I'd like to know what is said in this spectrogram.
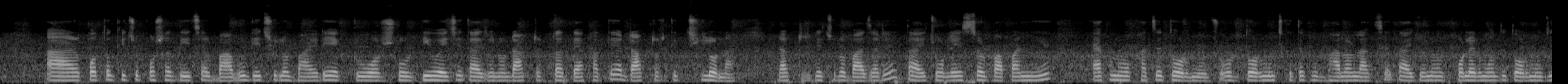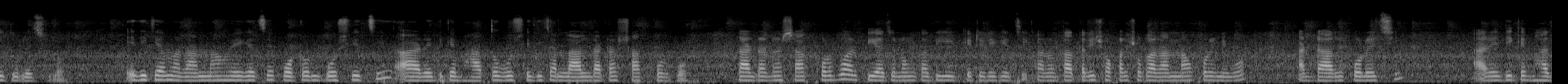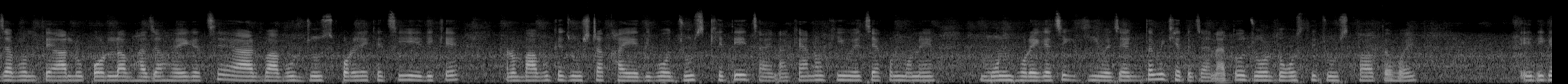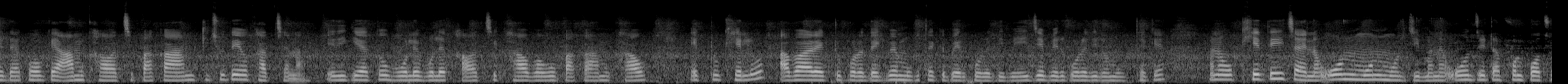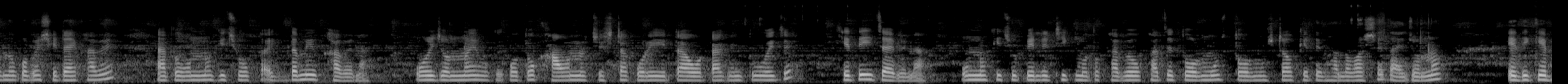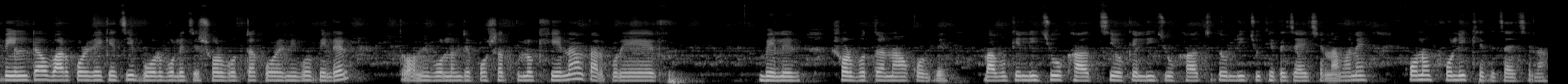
আর কত কিছু প্রসাদ দিয়েছে। আর বাবু গেছিল বাইরে, একটু ওর সর্দি হয়েছে, তাই জন্য ডাক্তারটা দেখাতে আর ডাক্তারকে ছিল না। ডাক্তার গেছিল বাজারে, তাই চলে এসছে ওর পাপা নিয়ে। এখন ও খাচ্ছে তরমুজ। ওর তরমুজ খেতে খুব ভালো লাগছে, তাই জন্য ফলের মধ্যে তরমুজই তুলেছিল। এদিকে আমার রান্না হয়ে গেছে, পটল বসিয়েছি, আর এদিকে ভাতও বসিয়ে দিয়েছি, আর লাল ডাঁটার শাক করব। লাল ডাঁটার শাক করব, আর পেঁয়াজ লঙ্কা দিয়ে কেটে রেখেছি, কারণ তাড়াতাড়ি সকাল সকাল রান্নাও করে নেব। আর ডাল করেছি। আর এদিকে ভাজা বলতে আলু করলা ভাজা হয়ে গেছে, আর বাবুর জুস করে রেখেছি। এদিকে কারণ বাবুকে জুসটা খাইয়ে দিব। জুস খেতেই চায় না। কেন? কি হয়েছে? এখন মনে মন ভরে গেছে কি কী হয়েছে? একদমই খেতে চায় না। তো জোর দোস্তি জুস খাওয়াতে হয়। এদিকে দেখো ওকে আম খাওয়াচ্ছি, পাকা আম, কিছুতেও খাচ্ছে না। এদিকে এত বলে বলে খাওয়াচ্ছি, খাও বাবু, পাকা আম খাও, একটু খেলো, আবার একটু পরে দেখবে মুখ থেকে বের করে দিবে। এই যে বের করে দিল মুখ থেকে মানে ও খেতেই চায় না, ওর মন মর্জি মানে ও যেটা ফল পছন্দ করবে সেটাই খাবে না তো অন্য কিছু একদমই খাবে না। ওই জন্যই ওকে কত খাওয়ানোর চেষ্টা করি, এটা ওটা, কিন্তু ওই যে খেতেই চাইবে না। অন্য কিছু পেলে ঠিক মতো খাবে। ও খাচ্ছে তরমুজ, তরমুজটাও খেতে ভালোবাসে, তাই জন্য এদিকে বেলটাও বার করে রেখেছি। বোর বলেছে শরবতটা করে নিব বেলের। তো আমি বললাম যে প্রসাদগুলো খেয়ে নাও, তারপরে বেলের শরবতটা নাও করবে। বাবুকে লিচুও খাওয়াচ্ছি, ওকে লিচু খাওয়াচ্ছি, তো লিচু খেতে চাইছে না মানে কোনো ফলই খেতে চাইছে না।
